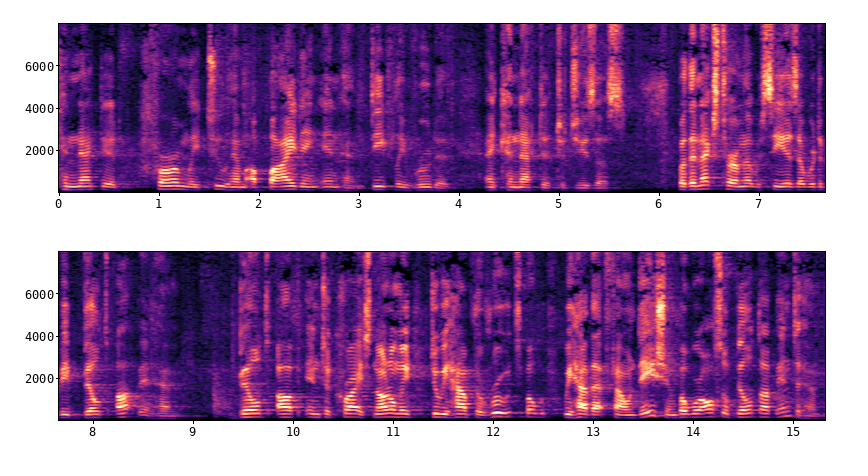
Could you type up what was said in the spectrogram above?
connected firmly to Him, abiding in Him, deeply rooted and connected to Jesus. But the next term that we see is that we're to be built up in Him, built up into Christ. Not only do we have the roots, but we have that foundation, but we're also built up into Him.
